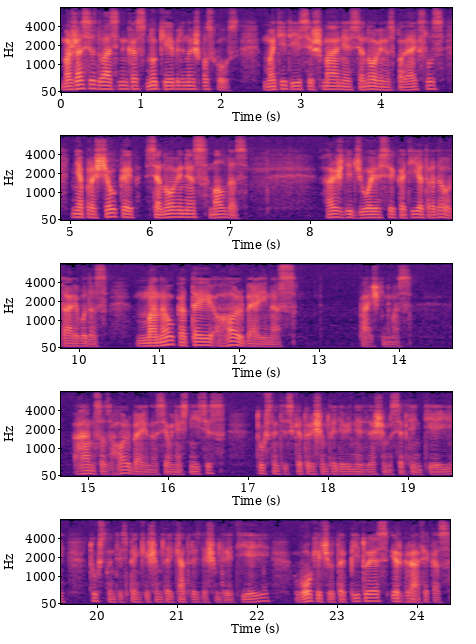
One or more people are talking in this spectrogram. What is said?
Mažasis dvasininkas nukėblino iš paskaus. Matyti jis išmanė senovinius paveikslus, nepraščiau kaip senovinės maldas. Aš didžiuojusi, kad jį atradau, tarė Vudas. Manau, kad tai Holbeinas. Paaiškinimas. Hansas Holbeinas jaunesnysis 1497-1543 vokiečių tapytojas ir grafikas.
